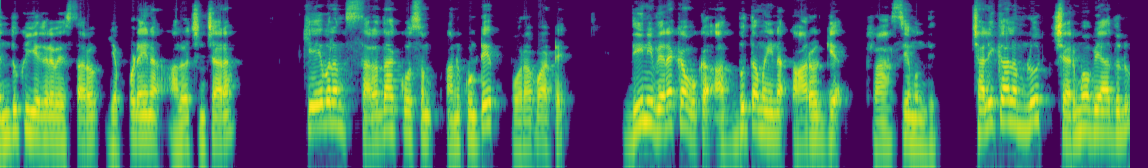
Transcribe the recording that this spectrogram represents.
ఎందుకు ఎగరవేస్తారో ఎప్పుడైనా ఆలోచించారా? కేవలం సరదా కోసం అనుకుంటే పొరపాటే. దీని వెనక ఒక అద్భుతమైన ఆరోగ్య రహస్యం ఉంది చలికాలంలో చర్మ వ్యాధులు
